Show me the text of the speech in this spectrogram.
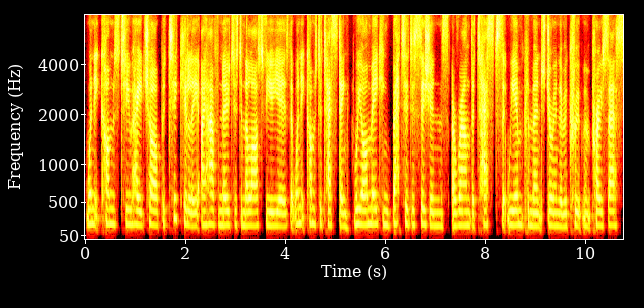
when it comes to HR, particularly, I have noticed in the last few years that when it comes to testing, we are making better decisions around the tests that we implement during the recruitment process.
